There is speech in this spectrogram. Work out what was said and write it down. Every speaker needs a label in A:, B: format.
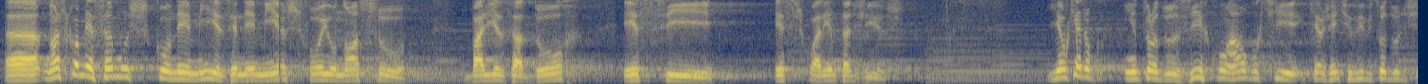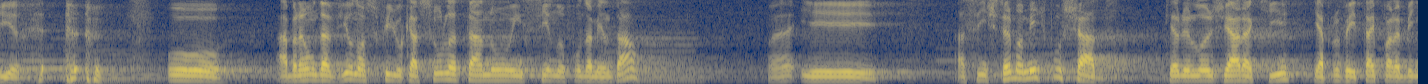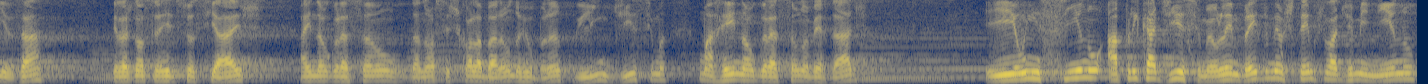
A: Uh, nós começamos com Neemias, e Neemias foi o nosso balizador esse, esses 40 dias. E eu quero introduzir com algo que, que a gente vive todo dia. O Abraão Davi, o nosso filho caçula, está no ensino fundamental né? e, assim, extremamente puxado. Quero elogiar aqui e aproveitar e parabenizar pelas nossas redes sociais a inauguração da nossa Escola Barão do Rio Branco, lindíssima, uma reinauguração, na verdade, e um ensino aplicadíssimo. Eu lembrei dos meus tempos lá de menino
